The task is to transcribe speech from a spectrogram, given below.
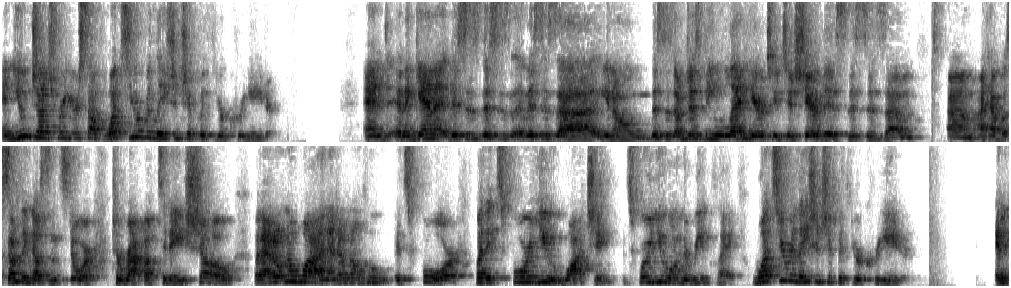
and you judge for yourself what's your relationship with your creator. And and again this is this is this is uh you know this is I'm just being led here to to share this. This is um um I have something else in store to wrap up today's show, but I don't know why and I don't know who it's for, but it's for you watching. It's for you on the replay. What's your relationship with your creator? And,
